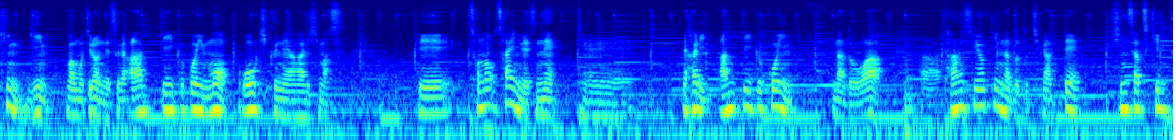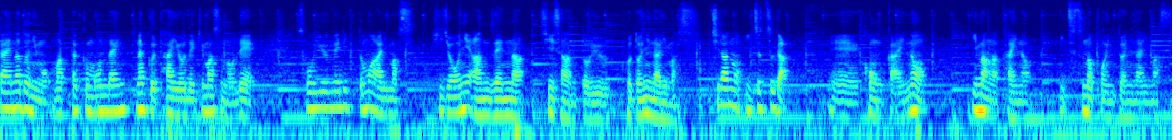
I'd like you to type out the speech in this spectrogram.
金銀はもちろんですがアンティークコインも大きく値上がりします。でその際にですね、えー、やはりアンティークコインなどはタンス預金などと違って診察切り替えなどにも全く問題なく対応できますのでそういうメリットもあります。非常に安全な資産ということになります。こちらの5つが、えー、今回の今が買いの5つのポイントになります。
